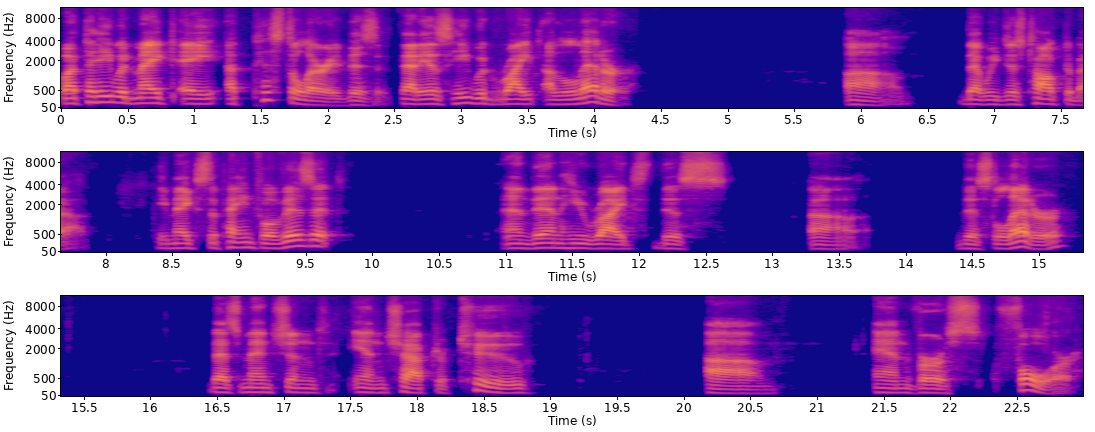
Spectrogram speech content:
but that he would make a epistolary visit. That is, he would write a letter um, that we just talked about. He makes the painful visit and then he writes this uh, this letter that's mentioned in chapter 2 um, and verse 4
